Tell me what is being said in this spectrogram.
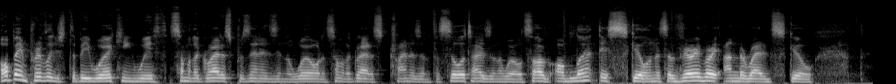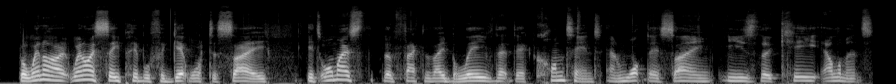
I've been privileged to be working with some of the greatest presenters in the world and some of the greatest trainers and facilitators in the world. So I've, I've learnt this skill, and it's a very, very underrated skill. But when I when I see people forget what to say, it's almost the fact that they believe that their content and what they're saying is the key elements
